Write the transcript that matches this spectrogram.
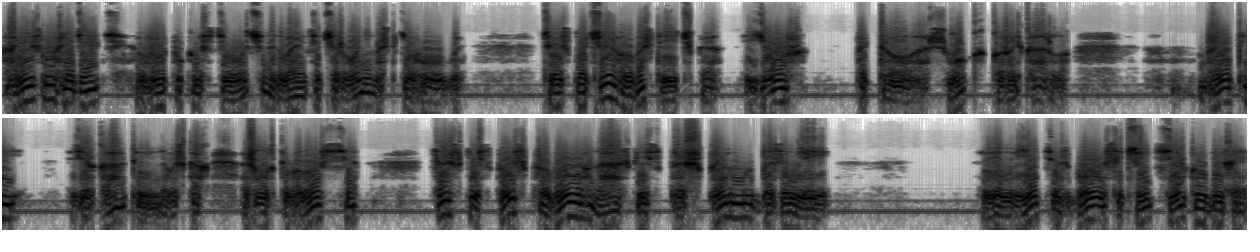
грізно глядять випуклості очі, надуваються червоні мастки губи. Через плече голова стрічка, Юр Петро, а смок король Карло. Бритий, зіркатий, на висках жмутки волосся. Царський спис пробив його наскрізь, пришпилив до землі. Він в'ється з бою, сичить, сіркою дихає.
